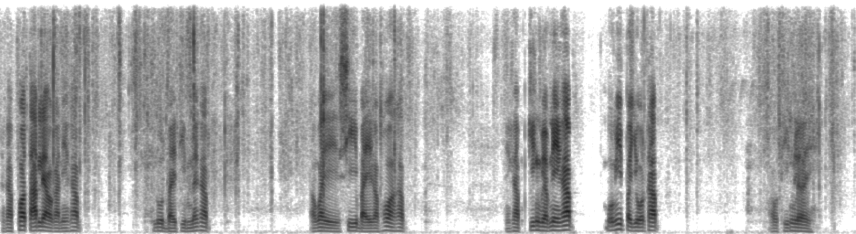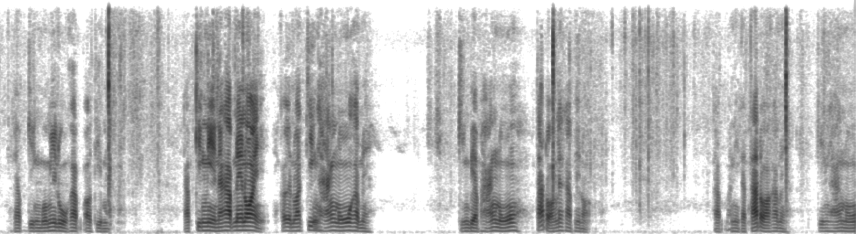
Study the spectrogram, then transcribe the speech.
นะครับพอตัดแล้วกันนี้ครับรูดใบทิมเลยครับ เอาไว้ซีใบกับพ่อครับนี่ครับกิ่งแบบนี้ครับบ่มีประโยชน์ครับ เอาทิ้งเลยนะครับกิ่งบ่มีลูกครับ เอาทิมกับกิ่งนี้นะครับน้อยๆเขาเรียกว่ากิ่งหางหนูครับเนี่ยกิ่งแบบหางหนูตัดออกเลยครับพี่น้อง ครับ อันนี้ก็ตัดออกครับเนี่ยกิ่งหางหนู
